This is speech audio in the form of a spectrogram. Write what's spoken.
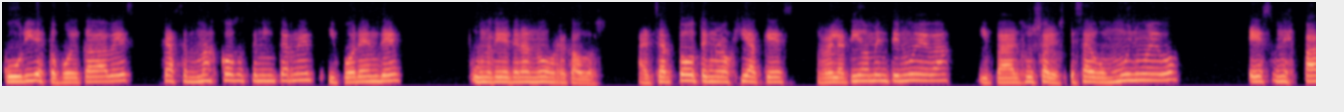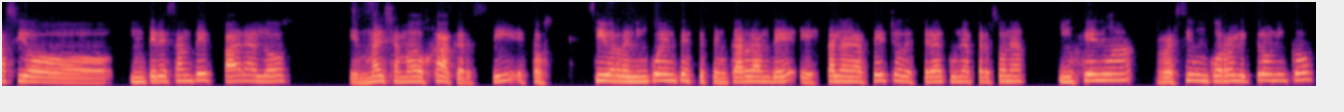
cubrir esto, porque cada vez se hacen más cosas en Internet y por ende uno tiene que tener nuevos recaudos. Al ser todo tecnología que es relativamente nueva y para los usuarios es algo muy nuevo, es un espacio interesante para los eh, mal llamados hackers, ¿sí? estos ciberdelincuentes que se encargan de estar en el acecho, de esperar que una persona ingenua reciba un correo electrónico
